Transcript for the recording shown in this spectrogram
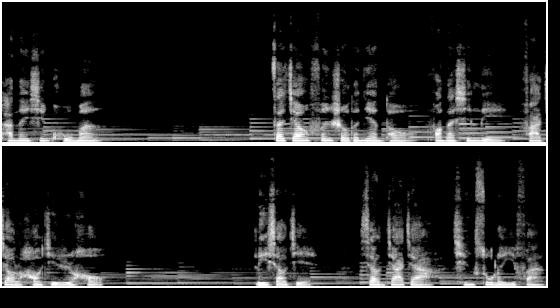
她内心苦闷，在将分手的念头放在心里发酵了好几日后，李小姐向佳佳倾诉了一番。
